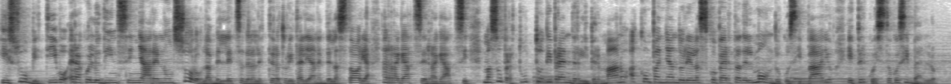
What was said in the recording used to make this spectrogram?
Il suo obiettivo era quello di insegnare non solo la bellezza della letteratura italiana e della storia a ragazze e ragazzi, ma soprattutto di prenderli per mano accompagnandoli alla scoperta del mondo così vario e per questo così bello.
